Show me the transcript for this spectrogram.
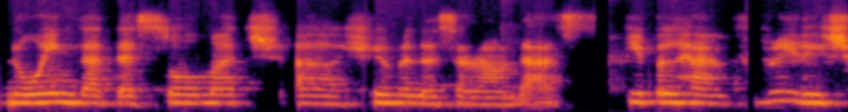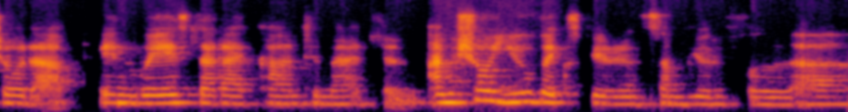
knowing that there's so much uh, humanness around us. People have really showed up in ways that I can't imagine. I'm sure you've experienced some beautiful, uh,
